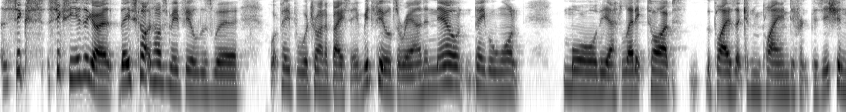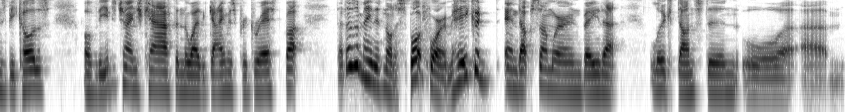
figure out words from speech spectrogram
six six years ago, these types of midfielders were what people were trying to base their midfields around, and now people want more the athletic types, the players that can play in different positions because of the interchange cap and the way the game has progressed. But that doesn't mean there's not a spot for him. He could end up somewhere and be that Luke Dunstan or um,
